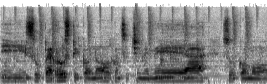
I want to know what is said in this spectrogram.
Sí. Y súper rústico, ¿no? Con su chimenea, su como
